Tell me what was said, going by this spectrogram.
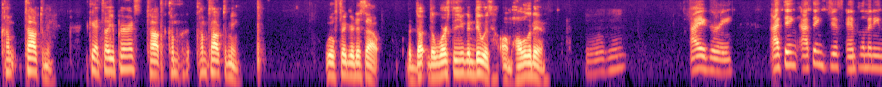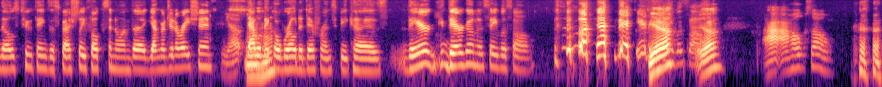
Come talk to me. You can't tell your parents? Talk. Come come talk to me. We'll figure this out. But the, the worst thing you can do is um hold it in. Mm-hmm. I agree. I think I think just implementing those two things, especially focusing on the younger generation, Yep. that will Mhm. make a world of difference because they're they're gonna save us all. They're here to Yeah, save us all. Yeah. I, I hope so.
